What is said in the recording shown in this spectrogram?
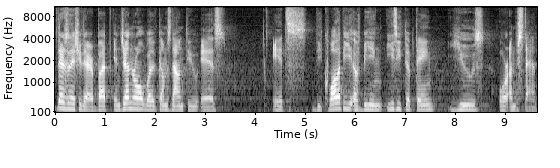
there's an issue there. But in general, what it comes down to is it's the quality of being easy to obtain, use, or understand.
